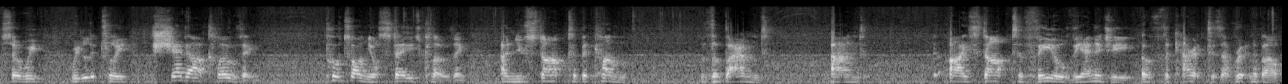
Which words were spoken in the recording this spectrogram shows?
So we we literally shed our clothing, put on your stage clothing, and you start to become the band and I start to feel the energy of the characters I've written about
